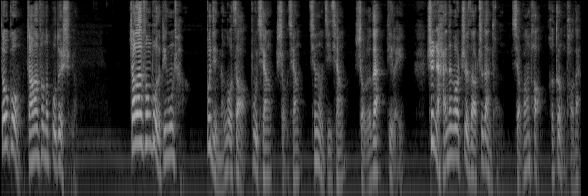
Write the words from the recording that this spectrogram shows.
都供张兰峰的部队使用。张兰峰部的兵工厂不仅能够造步枪、手枪、轻重机枪、手榴弹、地雷，甚至还能够制造掷弹筒、小钢炮和各种炮弹。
